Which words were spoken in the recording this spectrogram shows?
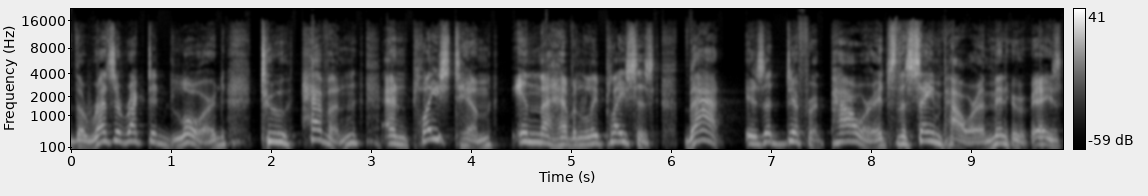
the resurrected Lord to heaven and placed him in the heavenly places. That is a different power. It's the same power in many ways.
